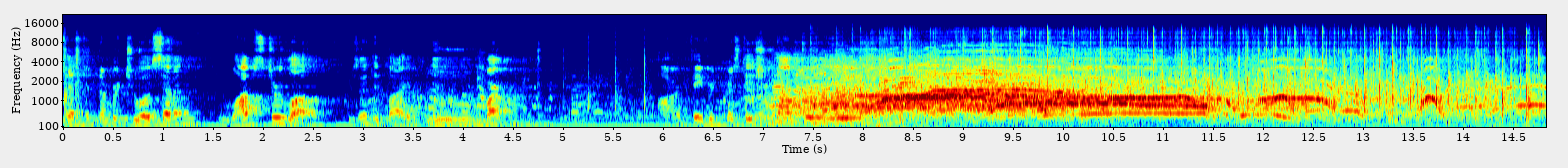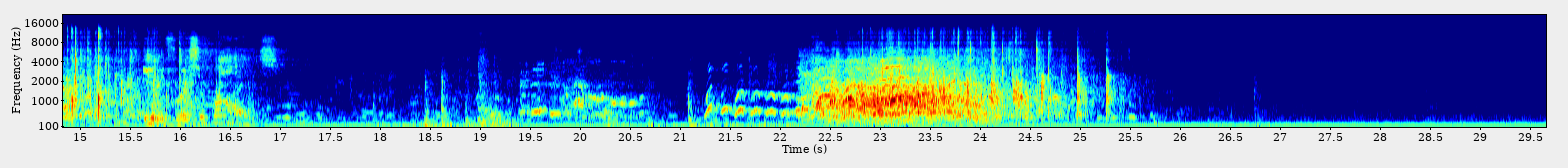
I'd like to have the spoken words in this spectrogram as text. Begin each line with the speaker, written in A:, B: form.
A: 207, Lobster Love, presented by Blue Martin. Our favorite crustacean doctor in for a surprise.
